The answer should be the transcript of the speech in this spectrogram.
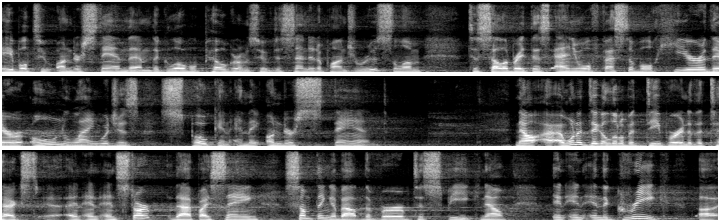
able to understand them. The global pilgrims who have descended upon Jerusalem to celebrate this annual festival hear their own languages spoken and they understand. Now, I, want to dig a little bit deeper into the text uh, and, and, and start that by saying something about the verb to speak. Now, in, in, in the Greek, uh,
